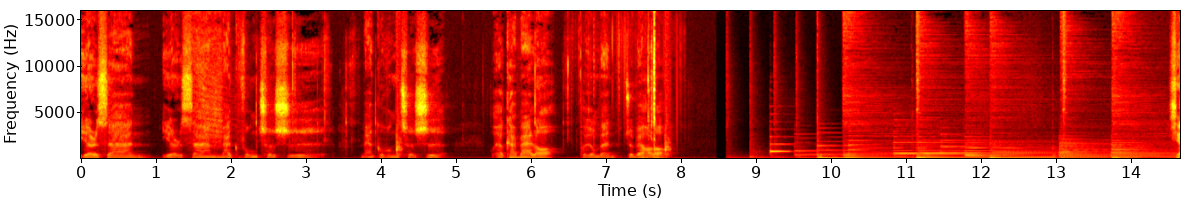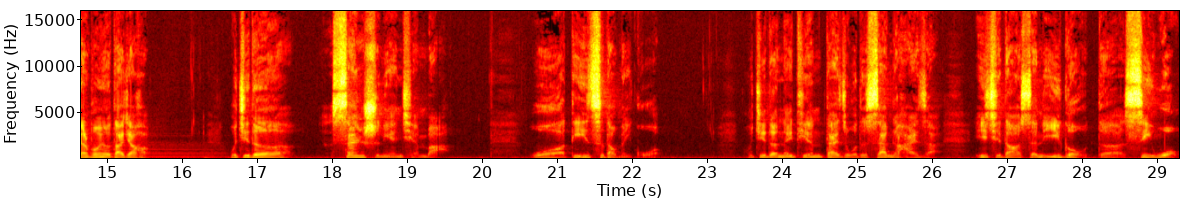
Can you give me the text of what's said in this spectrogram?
一二三，一二三，麦克风测试，麦克风测试，我要开麦喽，朋友们准备好喽。亲爱的朋友，大家好。我记得三十年前吧，我第一次到美国。我记得那天带着我的三个孩子，一起到 San Diego 的 Sea World，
